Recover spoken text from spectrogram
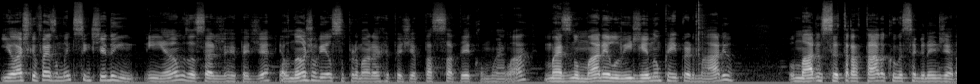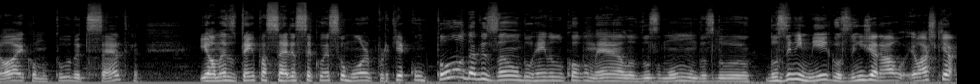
E eu acho que faz muito sentido em, em ambos as séries de RPG. Eu não joguei o Super Mario RPG para saber como é lá, mas no Mario Luigi e no Paper Mario, o Mario ser tratado como esse grande herói, como tudo, etc. E ao mesmo tempo a série ser com esse humor, porque com toda a visão do reino do cogumelo, dos mundos, do, dos inimigos em geral, eu acho que a,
